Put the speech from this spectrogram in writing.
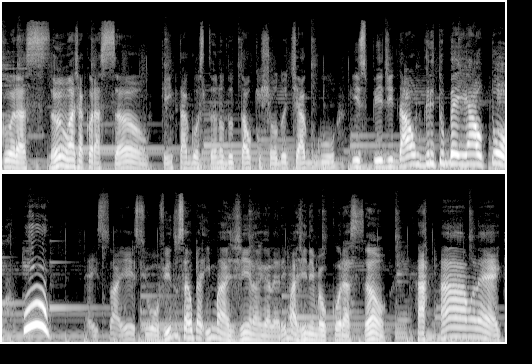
coração, haja coração. Quem tá gostando do talk show do Thiago Speed, dá um grito bem alto. Uh! É isso aí. Se o ouvido saiu pra. Imagina, galera. Imagine meu coração. Haha, moleque.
